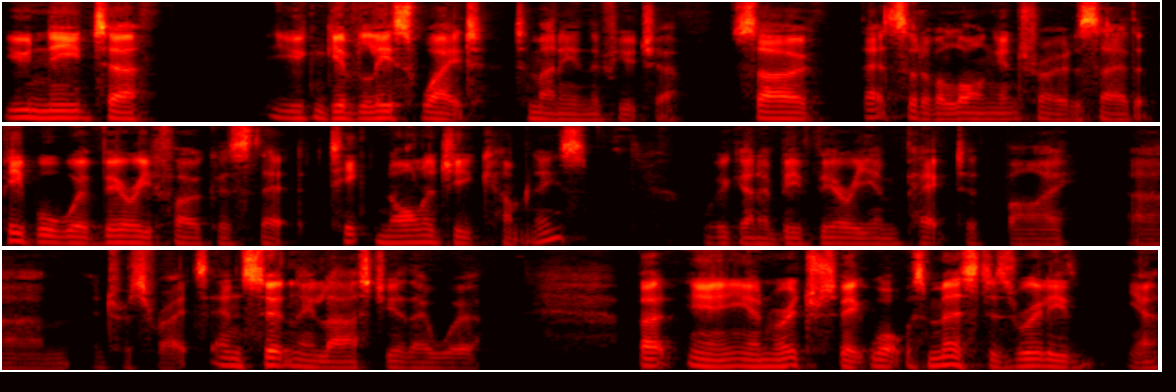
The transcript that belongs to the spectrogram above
you need to you can give less weight to money in the future. So that's sort of a long intro to say that people were very focused that technology companies were going to be very impacted by um, interest rates, and certainly last year they were. But in, in retrospect, what was missed is really, you know,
